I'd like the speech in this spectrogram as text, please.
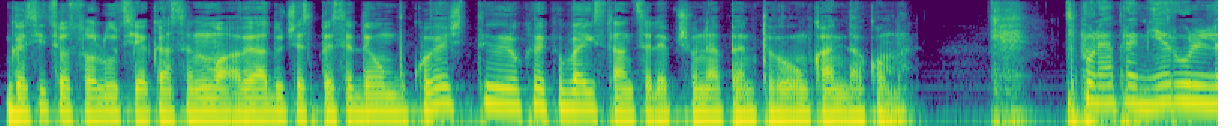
găsiți o soluție ca să nu readuceți PSD-ul în București, eu cred că va exista înțelepciune pentru un candidat comun. Spunea premierul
